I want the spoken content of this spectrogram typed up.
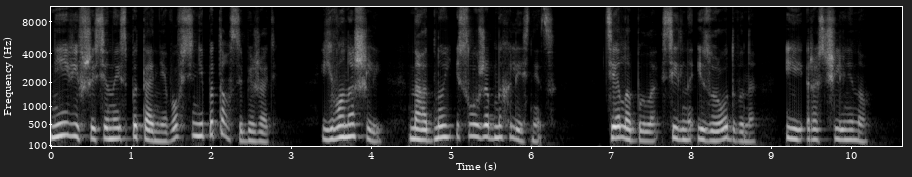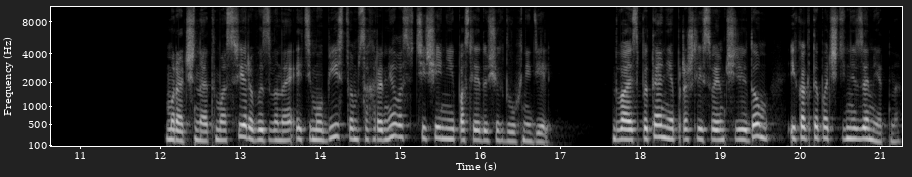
не явившийся на испытание, вовсе не пытался бежать. Его нашли на одной из служебных лестниц. Тело было сильно изуродовано и расчленено. Мрачная атмосфера, вызванная этим убийством, сохранялась в течение последующих двух недель. Два испытания прошли своим чередом и как-то почти незаметно.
